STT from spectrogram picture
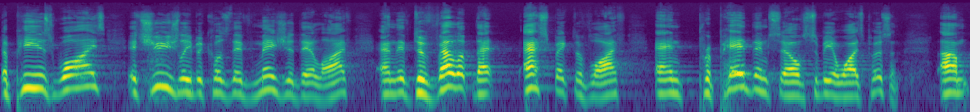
appears wise, it's usually because they've measured their life and they've developed that aspect of life and prepared themselves to be a wise person. Um,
